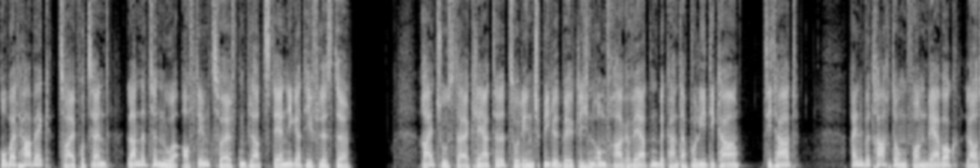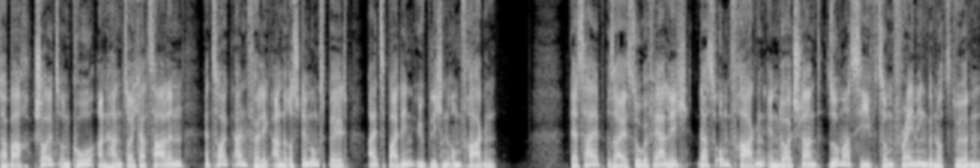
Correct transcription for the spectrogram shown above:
Robert Habeck 2 Prozent landete nur auf dem zwölften Platz der Negativliste. Reitschuster erklärte zu den spiegelbildlichen Umfragewerten bekannter Politiker, Zitat, eine Betrachtung von Baerbock, Lauterbach, Scholz und Co. anhand solcher Zahlen erzeugt ein völlig anderes Stimmungsbild als bei den üblichen Umfragen. Deshalb sei es so gefährlich, dass Umfragen in Deutschland so massiv zum Framing benutzt würden.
